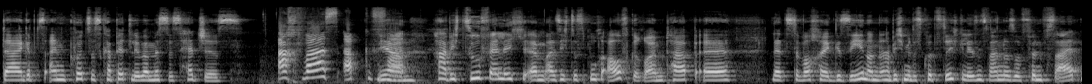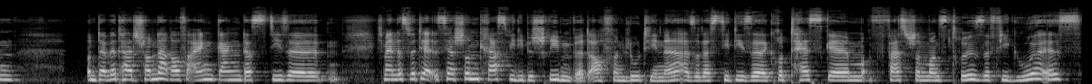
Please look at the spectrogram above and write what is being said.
da gibt es ein kurzes Kapitel über Mrs. Hedges. Ach was, abgefahren. Ja, habe ich zufällig, ähm, als ich das Buch aufgeräumt habe, äh, letzte Woche gesehen und dann habe ich mir das kurz durchgelesen. Es waren nur so fünf Seiten. Und da wird halt schon darauf eingegangen, dass diese, ich meine, das wird ja, ist ja schon krass, wie die beschrieben wird, auch von Luti, ne? Also, dass die diese groteske, fast schon monströse Figur ist,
